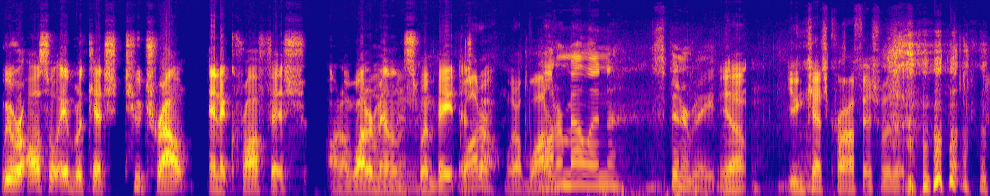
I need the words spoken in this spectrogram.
We were also able to catch two trout and a crawfish on a watermelon Watermelon. swim bait as Water, well. what, water? Watermelon spinnerbait. Yep, you can catch crawfish with it.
